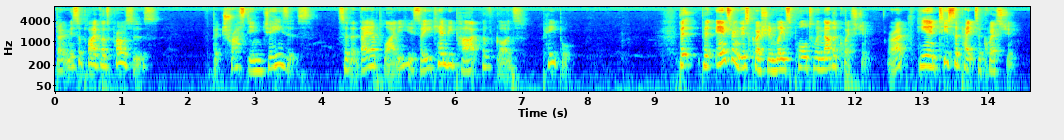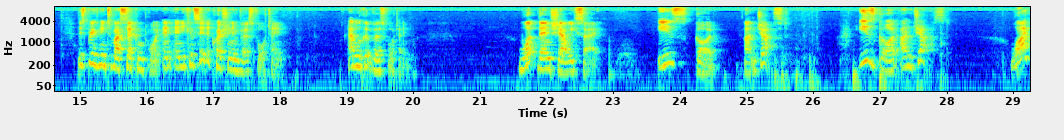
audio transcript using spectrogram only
Don't misapply God's promises, but trust in Jesus so that they apply to you, so you can be part of God's people. But, but answering this question leads Paul to another question right? He anticipates a question. This brings me to my second point, and, and you can see the question in verse 14. Have a look at verse 14. What then shall we say? Is God unjust? Is God unjust? Why,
